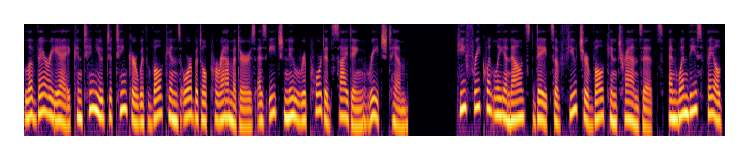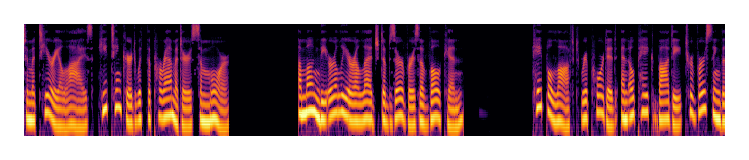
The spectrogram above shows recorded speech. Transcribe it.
Leverrier continued to tinker with Vulcan's orbital parameters as each new reported sighting reached him. He frequently announced dates of future Vulcan transits, and when these failed to materialize, he tinkered with the parameters some more. Among the earlier alleged observers of Vulcan, Capel Lofft reported an opaque body traversing the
